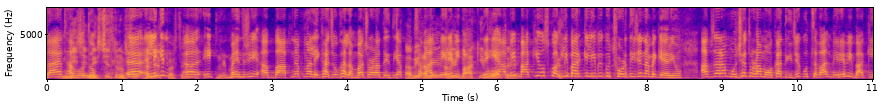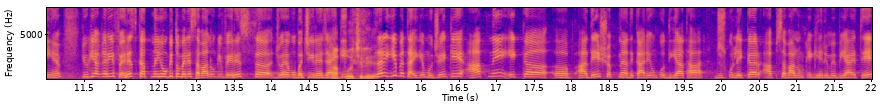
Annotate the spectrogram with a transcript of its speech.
बुलाया था वो तो। से लेकिन 100% एक मिनट महेंद्र जी अब आपने अपना लेखा जोखा लंबा चौड़ा दे दिया कुछ सवाल मेरे भी देखिए अभी बाकी उसको अगली बार के लिए भी कुछ छोड़ दीजिए ना मैं कह रही हूँ। अब जरा मुझे थोड़ा मौका दीजिए कुछ सवाल मेरे भी बाकी हैं क्योंकि अगर ये फहरिस्त खत्म नहीं होगी तो मेरे सवालों की फहरिस्त जो है वो बची रह जाएगी। जरा ये बताइए मुझे कि आपने एक आदेश अपने अधिकारियों को दिया था जिसको लेकर आप सवालों के घेरे में भी आए थे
